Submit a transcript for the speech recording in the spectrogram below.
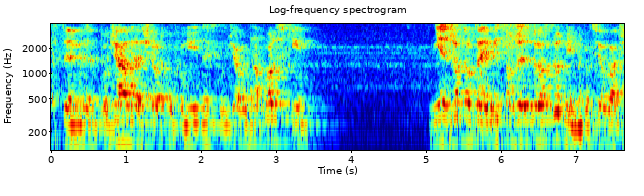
w tym podziale środków unijnych, udziału dla Polski. Nie żadną tajemnicą, że jest coraz trudniej negocjować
